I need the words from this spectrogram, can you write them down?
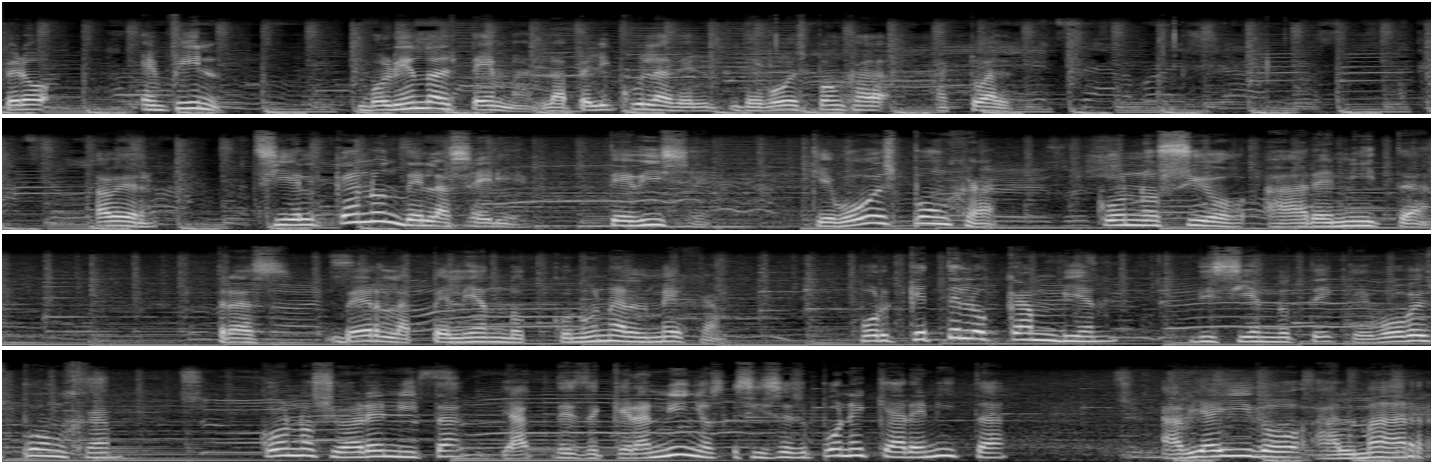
Pero, en fin, volviendo al tema, la película de, de Bob Esponja actual. A ver, si el canon de la serie te dice que Bob Esponja conoció a Arenita tras verla peleando con una almeja, ¿por qué te lo cambian diciéndote que Bob Esponja conoció a Arenita ya desde que eran niños? Si se supone que Arenita había ido al mar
